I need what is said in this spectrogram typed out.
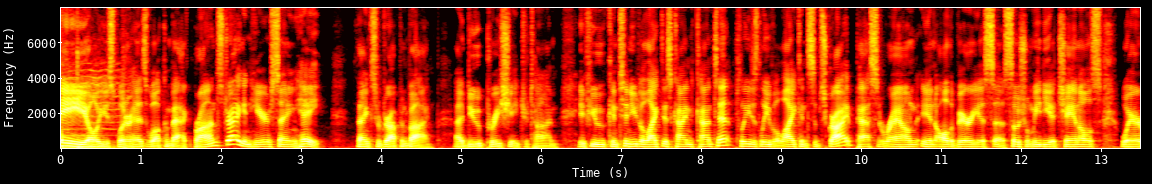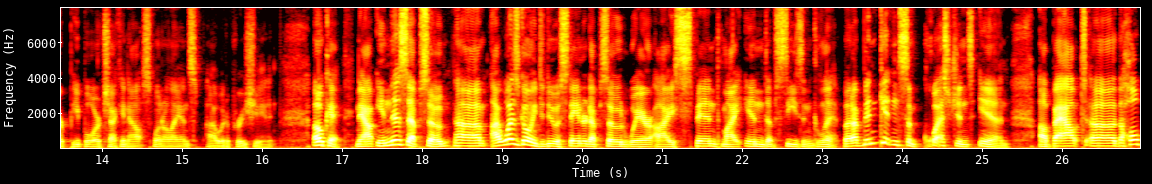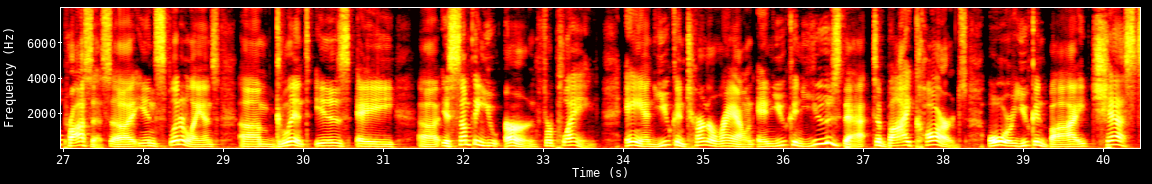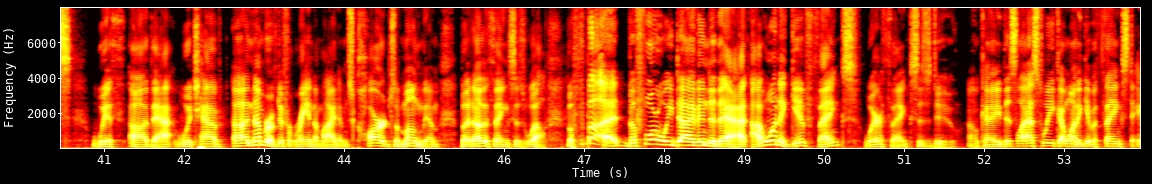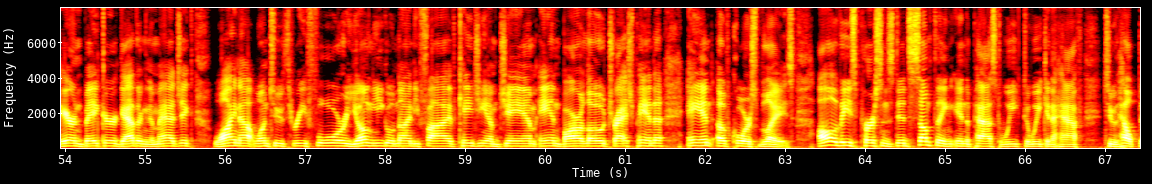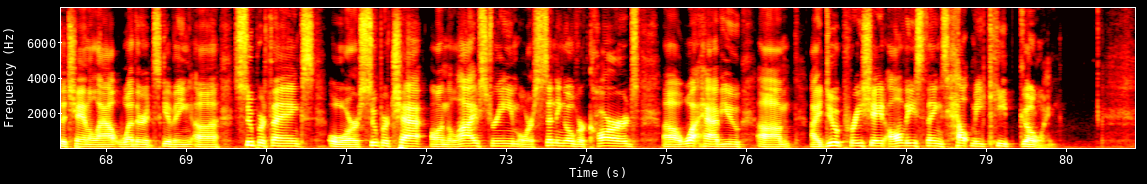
Hey, all you Splinterheads, welcome back. Bronze Dragon here saying, hey, thanks for dropping by. I do appreciate your time. If you continue to like this kind of content, please leave a like and subscribe. Pass it around in all the various uh, social media channels where people are checking out Splinterlands. I would appreciate it. Okay, now in this episode, um, I was going to do a standard episode where I spend my end of season glint, but I've been getting some questions in about uh, the whole process. Uh, in Splinterlands, um, glint is a uh, is something you earn for playing. And you can turn around and you can use that to buy cards or you can buy chests with uh, that, which have a number of different random items, cards among them, but other things as well. But before we dive into that, I want to give thanks where thanks is due. Okay, this last week I want to give a thanks to Aaron Baker, Gathering the Magic, Why Not 1234, Young Eagle 95, KGM Jam, and Barlow, Trash Panda, and of course Blaze. All of these persons did something in the past week to week and a half to help the channel out, whether it's giving uh, super thanks or super chat on the live stream or sending over cards, uh, what have you. Um, I do appreciate all these things help me keep going.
